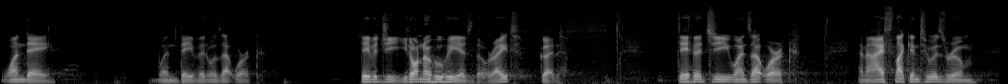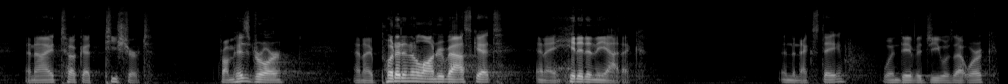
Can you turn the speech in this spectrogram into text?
one day when David was at work. David G. You don't know who he is, though, right? Good. David G. went at work, and I snuck into his room, and I took a t shirt from his drawer, and I put it in a laundry basket, and I hid it in the attic. And the next day, when David G. was at work,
